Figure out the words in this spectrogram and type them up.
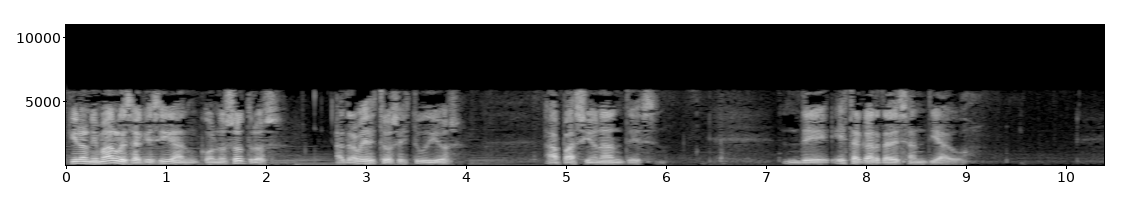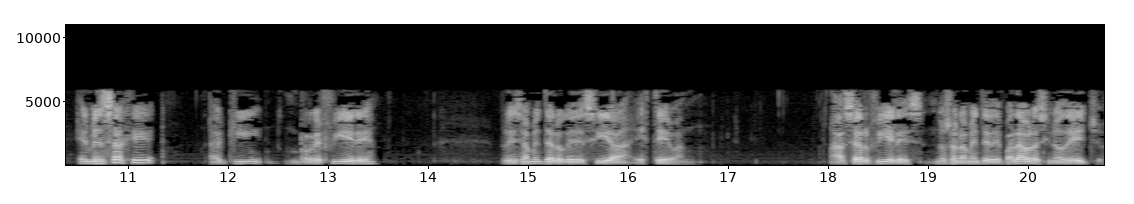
Quiero animarles a que sigan con nosotros a través de estos estudios apasionantes de esta carta de Santiago. El mensaje aquí refiere precisamente a lo que decía Esteban, a ser fieles no solamente de palabras, sino de hecho.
